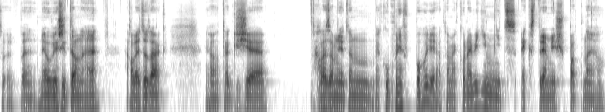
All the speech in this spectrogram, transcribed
To je úplně neuvěřitelné, ale je to tak. Jo, takže ale za mě ten jako úplně v pohodě, já tam jako nevidím nic extrémně špatného.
